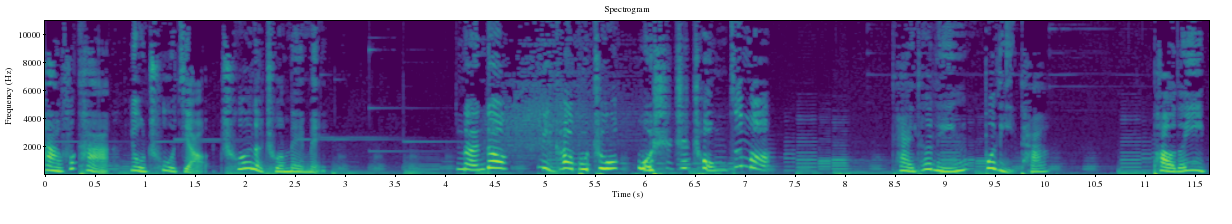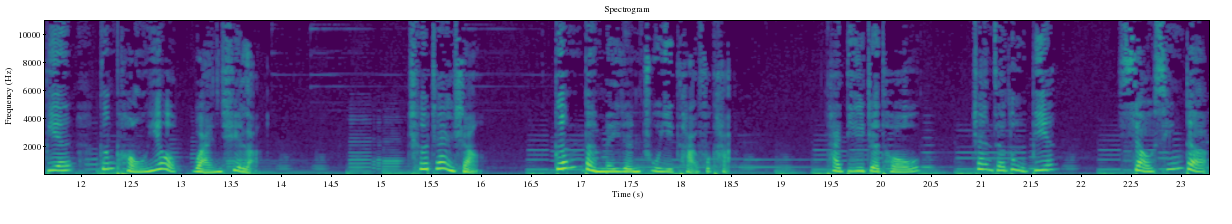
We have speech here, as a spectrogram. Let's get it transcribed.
卡夫卡用触角戳了戳妹妹。难道你看不出我是只虫子吗？凯特琳不理他，跑到一边跟朋友玩去了。车站上根本没人注意卡夫卡，他低着头站在路边，小心的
